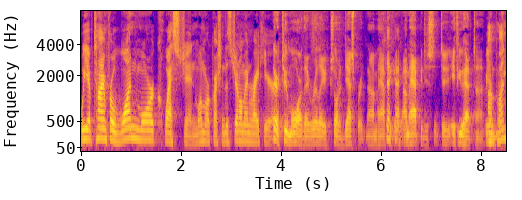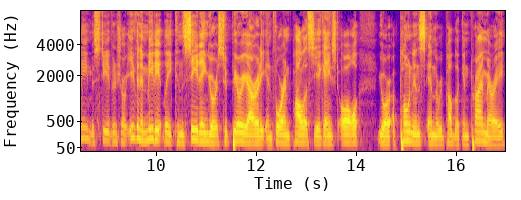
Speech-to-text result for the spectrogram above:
We have time for one more question. One more question. This gentleman right here. There are two more. They're really sort of desperate, and I'm happy. To, I'm happy to, to if you have time. Um, my name is Stephen Shore. Even immediately conceding your superiority in foreign policy against all your opponents in the Republican primary,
